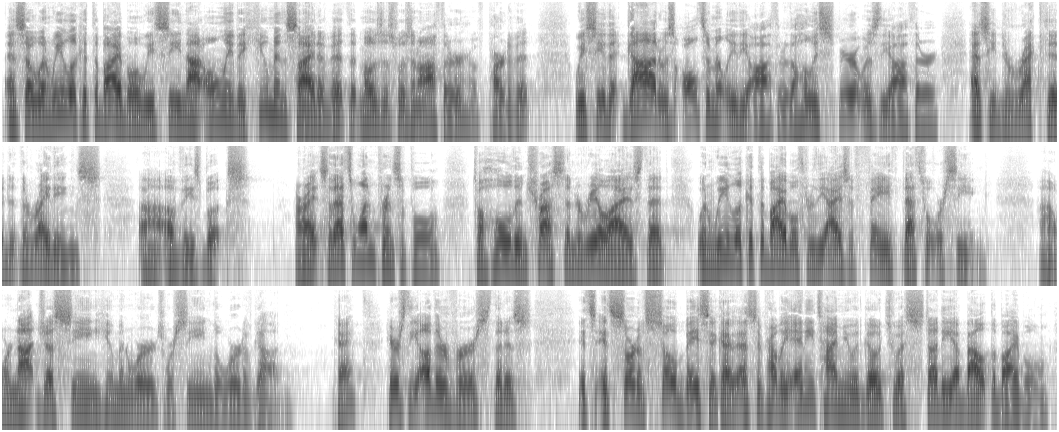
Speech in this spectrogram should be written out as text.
And so when we look at the Bible, we see not only the human side of it, that Moses was an author of part of it, we see that God was ultimately the author. The Holy Spirit was the author as he directed the writings uh, of these books. All right, so that's one principle to hold in trust and to realize that when we look at the Bible through the eyes of faith, that's what we're seeing. Uh, we're not just seeing human words, we're seeing the Word of God. Okay? Here's the other verse that is, it's, it's sort of so basic. I, I said probably any time you would go to a study about the Bible,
